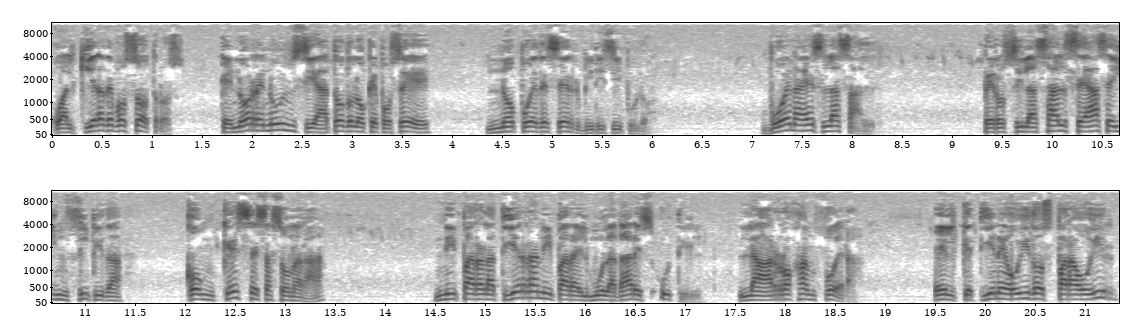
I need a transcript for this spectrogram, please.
cualquiera de vosotros que no renuncie a todo lo que posee, no puede ser mi discípulo. Buena es la sal, pero si la sal se hace insípida, ¿con qué se sazonará? Ni para la tierra ni para el muladar es útil, la arrojan fuera. El que tiene oídos para oír,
